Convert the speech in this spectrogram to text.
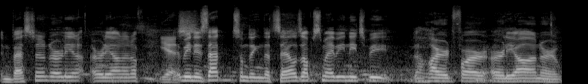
invest in it early, early on enough. Yes. I mean, is that something that sales ops maybe need to be hired for early on, or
